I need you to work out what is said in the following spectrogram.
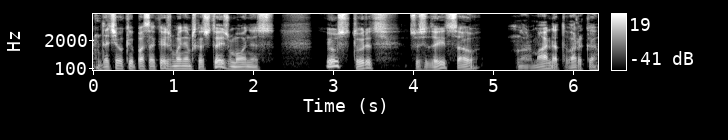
tačiau, kai pasakai žmonėms, kad štai žmonės, jūs turit susidaryti savo normalią tvarką,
